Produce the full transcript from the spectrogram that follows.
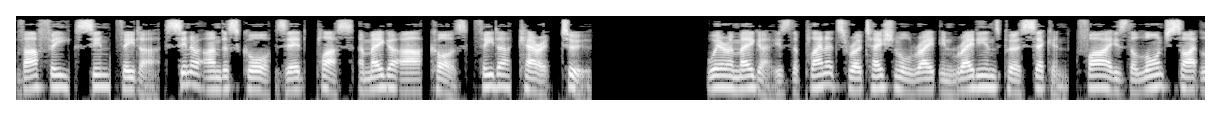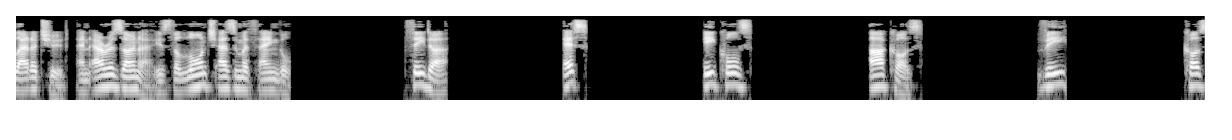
var phi sin theta sinner underscore z plus omega r cos theta caret two. Where omega is the planet's rotational rate in radians per second, phi is the launch site latitude, and Arizona is the launch azimuth angle. Theta s equals r cos v cos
